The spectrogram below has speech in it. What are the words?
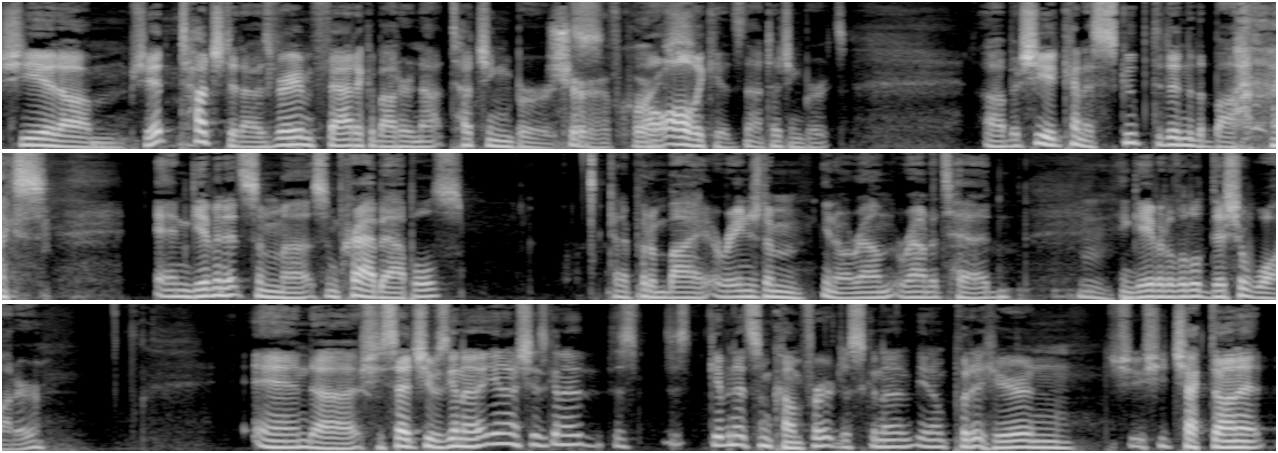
she had um she had touched it. I was very emphatic about her not touching birds. Sure, of course. All, all the kids not touching birds. Uh, but she had kind of scooped it into the box and given it some uh, some crab apples. Kind of put them by, arranged them, you know, around around its head, and gave it a little dish of water. And uh, she said she was gonna, you know, she's gonna just just giving it some comfort, just gonna, you know, put it here. And she she checked on it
